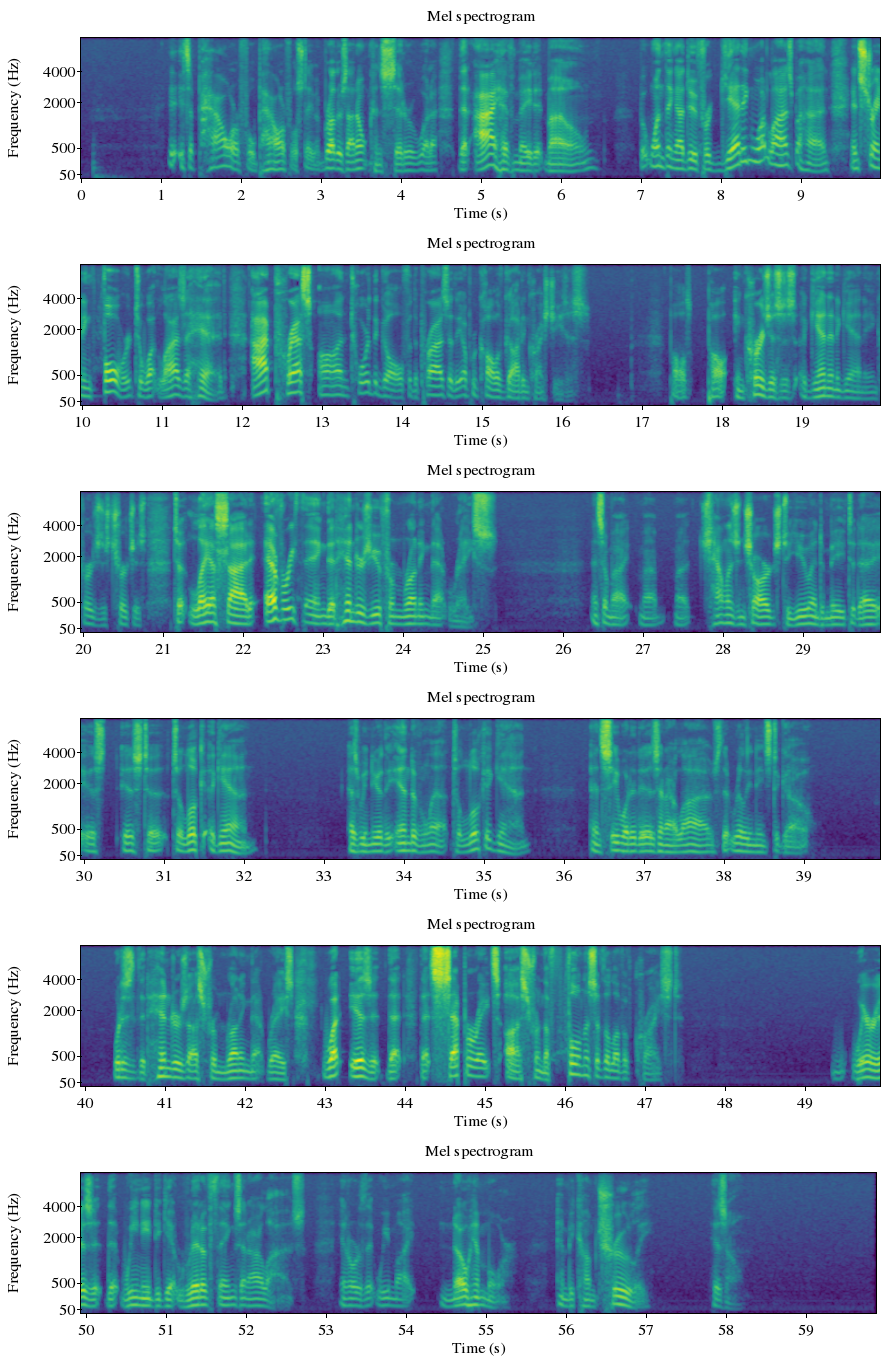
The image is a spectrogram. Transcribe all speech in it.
It's a powerful, powerful statement. Brothers, I don't consider what I, that I have made it my own. But one thing I do, forgetting what lies behind and straining forward to what lies ahead, I press on toward the goal for the prize of the upward call of God in Christ Jesus. Paul, Paul encourages us again and again, he encourages churches to lay aside everything that hinders you from running that race. And so my, my, my challenge and charge to you and to me today is, is to, to look again as we near the end of Lent, to look again and see what it is in our lives that really needs to go. What is it that hinders us from running that race? What is it that, that separates us from the fullness of the love of Christ? Where is it that we need to get rid of things in our lives in order that we might know Him more and become truly His own?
